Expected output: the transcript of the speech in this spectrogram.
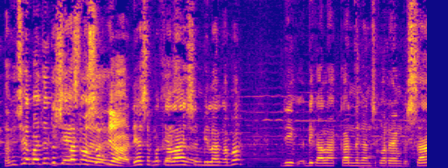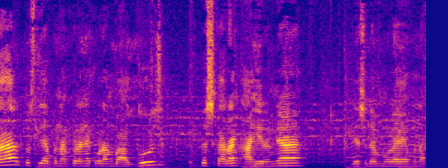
Tapi saya baca tuh Leicester. 9-0 dia. Dia sempat kalah Leicester. 9 apa? Di, dikalahkan dengan skor yang besar, terus dia penampilannya kurang bagus. Terus sekarang akhirnya dia sudah mulai mena-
